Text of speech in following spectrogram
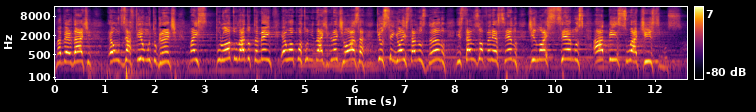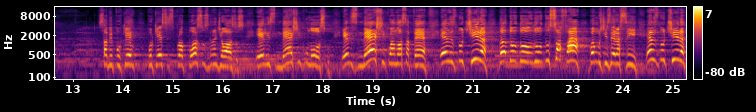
Na verdade, é um desafio muito grande, mas por outro lado também é uma oportunidade grandiosa que o Senhor está nos dando, está nos oferecendo de nós sermos abençoadíssimos. Sabe por quê? Porque esses propósitos grandiosos, eles mexem conosco, eles mexem com a nossa fé, eles não tiram do, do, do, do, sofá, vamos dizer assim, eles não tiram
